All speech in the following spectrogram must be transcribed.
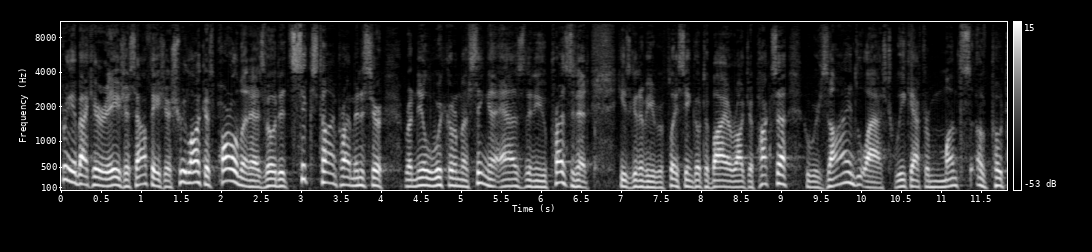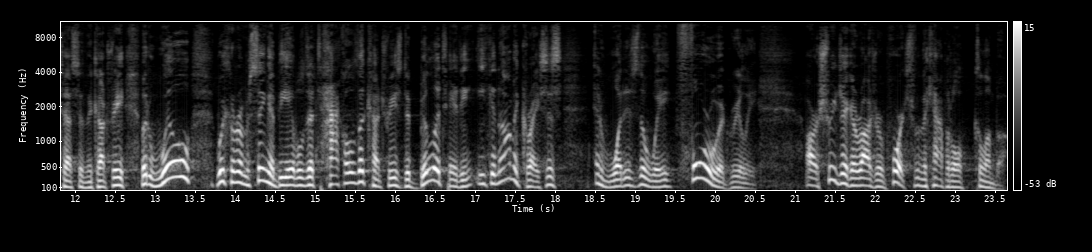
Bring it back here to Asia, South Asia. Sri Lanka's parliament has voted six-time Prime Minister Ranil Wickremesinghe as the new president. He's going to be replacing Gotabaya Rajapaksa, who resigned last week after months of protests in the country. But will Wickremesinghe be able to tackle the country's debilitating economic crisis? And what is the way forward, really? Our Sri Jegarajah reports from the capital, Colombo.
